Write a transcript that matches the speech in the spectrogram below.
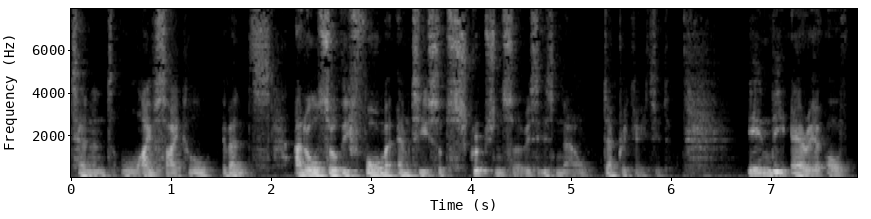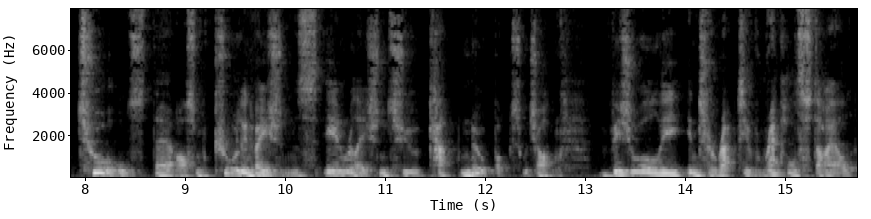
tenant lifecycle events, and also the former MT subscription service is now deprecated. In the area of tools, there are some cool innovations in relation to CAP notebooks, which are visually interactive REPL style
